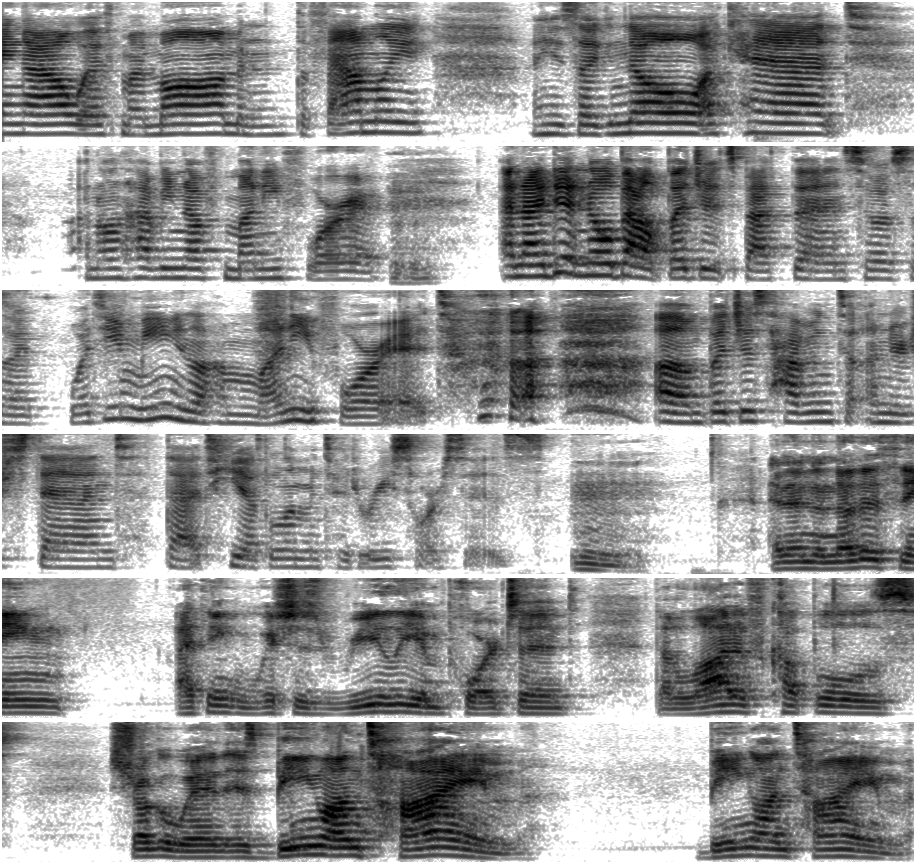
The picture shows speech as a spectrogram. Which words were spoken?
hang out with my mom and the family?" And he's like, "No, I can't. I don't have enough money for it." Mm-hmm. And I didn't know about budgets back then, so it's like, "What do you mean you don't have money for it?" um, but just having to understand that he has limited resources. And then another thing I think which is really important that a lot of couples struggle with is being on time. Being on time.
